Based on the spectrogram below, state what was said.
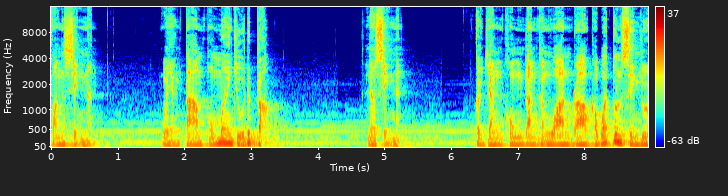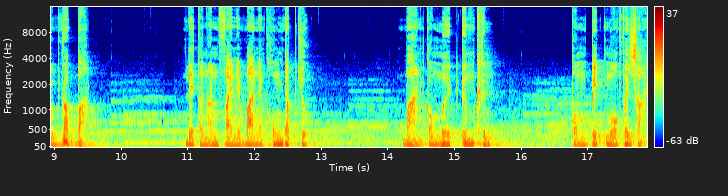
ฟังเสียงนั้น ว่ายังตามผมมาอยู่หรือเปล่า แล้วเสียงนั้น ก็ยังคงดังกังวานราวกับว่าต้นเสียงอยู่รอบบ้านเดตอนนั้นไฟในบ้านยังคงดับอยู่ บ้านก็มืดอึมครึม ผมปิดหมวกไฟฉาย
